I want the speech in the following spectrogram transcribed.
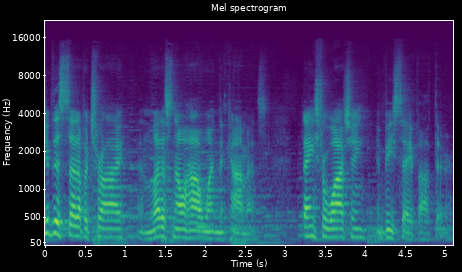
Give this setup a try and let us know how it went in the comments. Thanks for watching and be safe out there.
